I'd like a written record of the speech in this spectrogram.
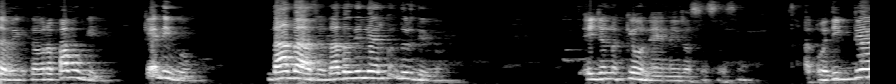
যাবে, কিন্তু আমরা পাবো কি? কে দিব? দাদা আছে, দাদা দিলে আর দূর দিব। এই জন্য কেউ নেয় নেই রসুলাম আর ওই দিক দিয়ে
